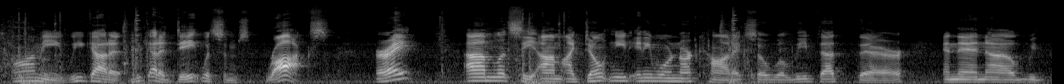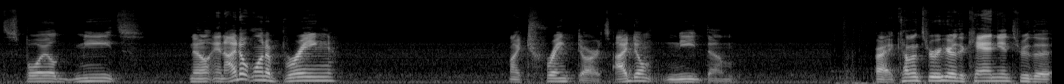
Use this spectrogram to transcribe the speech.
Tommy, we got a, we got a date with some rocks. All right? Um, let's see. Um, I don't need any more narcotics, so we'll leave that there. And then uh, we spoiled meat. No, and I don't want to bring my trank darts. I don't need them. All right, coming through here, the canyon, through the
